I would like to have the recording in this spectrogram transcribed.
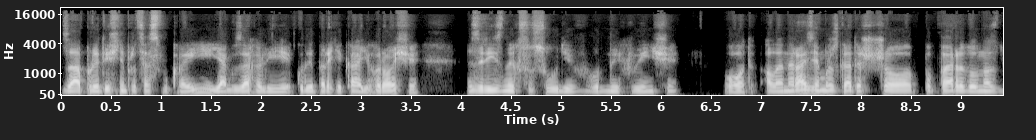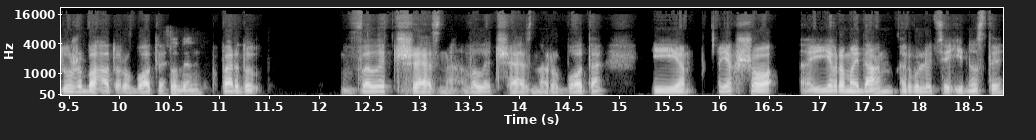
за політичний процес в Україні, як взагалі куди перетікають гроші з різних сусудів в одних в інші. От, але наразі я можу сказати, що попереду у нас дуже багато роботи. Один. Попереду величезна, величезна робота. І якщо е, Євромайдан, Революція Гідності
